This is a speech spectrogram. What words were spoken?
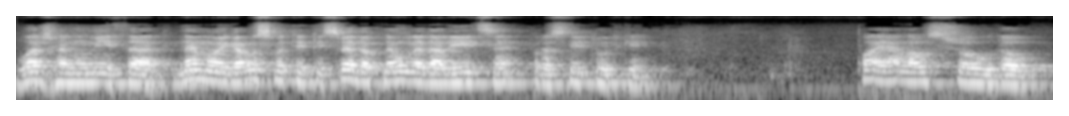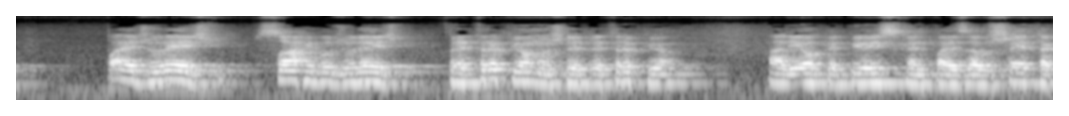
vajha mumithat nemoj ga usmrtiti sve dok ne ugleda lice prostitutke. Pa je Allah ušao u dovu pa je Đuređ sahibu Đuređ pretrpio ono što je pretrpio ali je opet bio iskren pa je završetak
